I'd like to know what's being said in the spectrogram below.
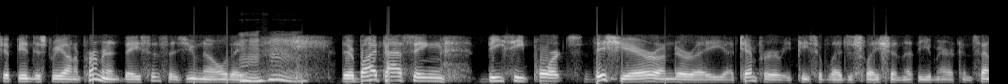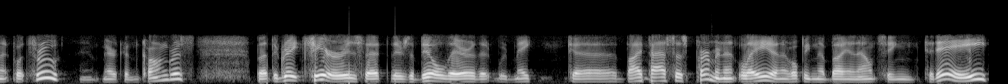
ship industry on a permanent basis. As you know, they they're bypassing BC ports this year under a, uh temporary piece of legislation that the American Senate put through, American Congress. But the great fear is that there's a bill there that would make uh, bypass us permanently, and I'm hoping that by announcing today,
